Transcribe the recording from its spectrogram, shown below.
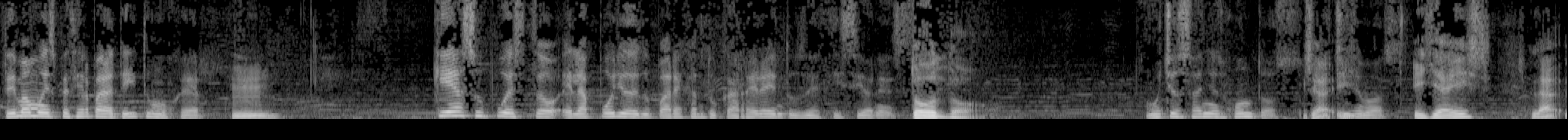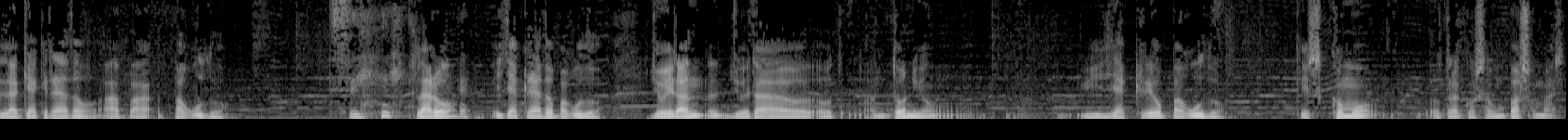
Tema muy especial para ti y tu mujer. Mm. ¿Qué ha supuesto el apoyo de tu pareja en tu carrera y en tus decisiones? Todo. Muchos años juntos, O sea, e- muchísimos. ella es la, la que ha creado a Pa- Pagudo. Sí. Claro, ella ha creado Pagudo. Yo era, yo era Antonio y ella creó Pagudo, que es como otra cosa, un paso más.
